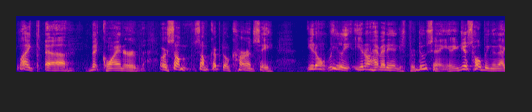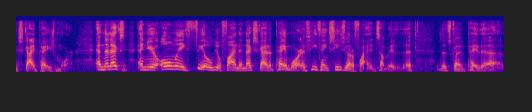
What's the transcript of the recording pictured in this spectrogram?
like uh, Bitcoin or, or some, some cryptocurrency, you don't really you don't have anything that's producing anything. You're just hoping the next guy pays more. And the next and you only feel you'll find the next guy to pay more if he thinks he's going to find somebody that, that's going to pay the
